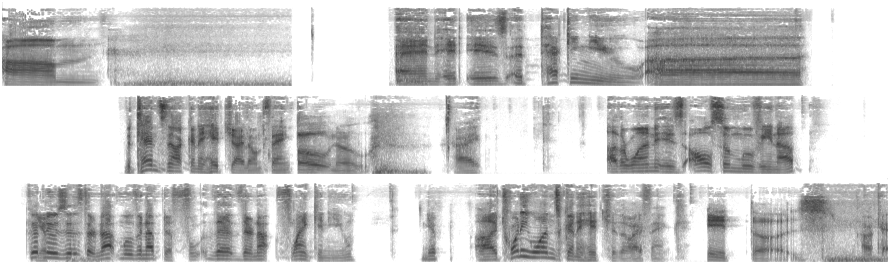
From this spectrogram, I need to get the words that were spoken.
Um. And it is attacking you. Uh. The 10's not going to hit you, I don't think. Oh no. All right. Other one is also moving up. Good Yep. news is they're not moving up to fl- they're, they're not flanking you. Yep. Uh 21's going to hit you though, I think. It does. Okay.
